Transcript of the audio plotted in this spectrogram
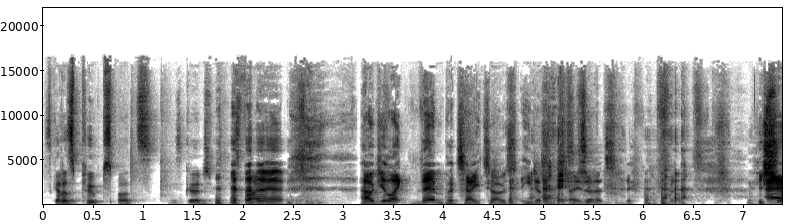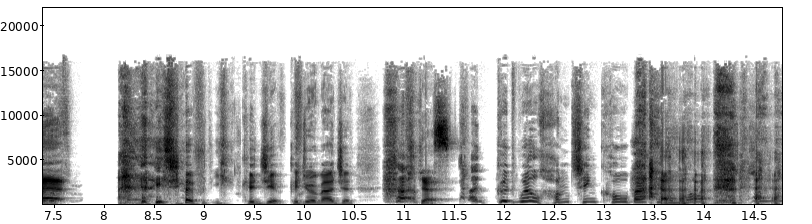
he's got his poop spots he's good he's fine How do you like them potatoes? He doesn't say that. That's a different film. he should have Uh, he should- could you? Could you imagine? That yes a Good Will Hunting callback in the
